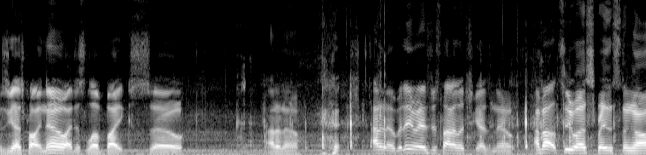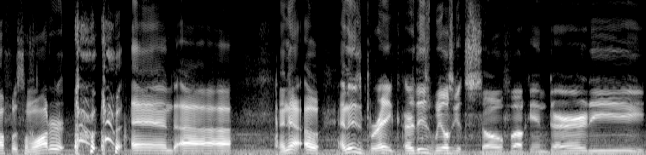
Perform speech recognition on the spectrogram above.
as you guys probably know, I just love bikes. So I don't know. I don't know, but anyways, just thought I'd let you guys know. I'm about to uh, spray this thing off with some water, and uh, and yeah. Oh, and these brake or these wheels get so fucking dirty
